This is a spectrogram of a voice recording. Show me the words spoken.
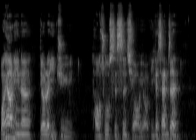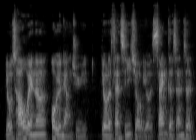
王耀宁呢，丢了一局。投出十四球，有一个三振。尤朝伟呢，后援两局丢了三十一球，有三个三振。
